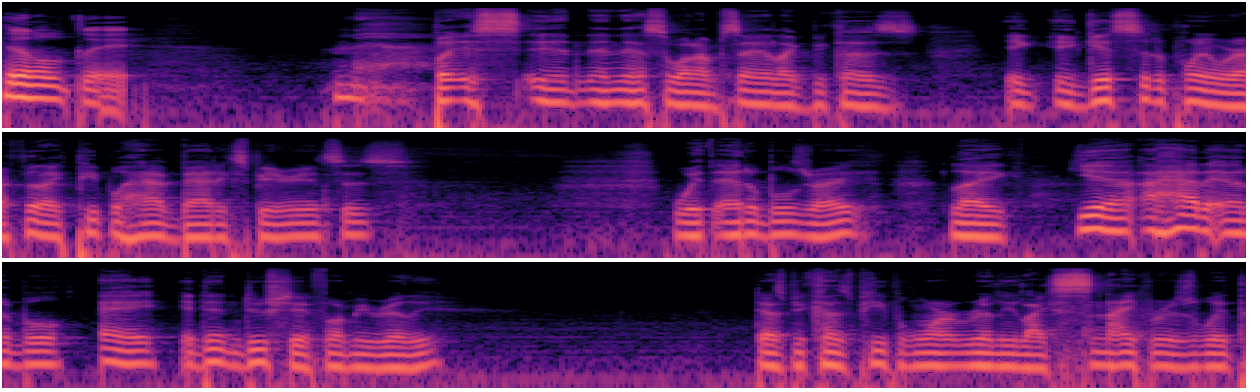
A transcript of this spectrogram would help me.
killed it. Man. But it's and, and that's what I'm saying, like because it, it gets to the point where I feel like people have bad experiences with edibles, right? Like, yeah, I had an edible. A, it didn't do shit for me really. That's because people weren't really like snipers with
